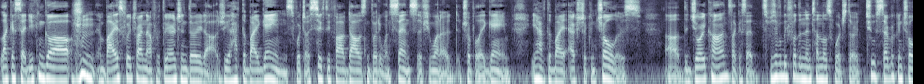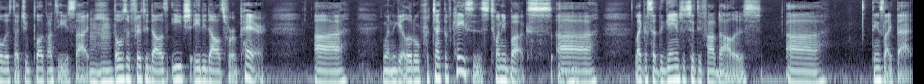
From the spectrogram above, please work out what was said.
like I said, you can go out and buy a Switch right now for three hundred and thirty dollars. You have to buy games, which are sixty five dollars and thirty one cents if you want a, a AAA game. You have to buy extra controllers. Uh, the Joy Cons, like I said, specifically for the Nintendo Switch, there are two separate controllers that you plug onto each side. Those are fifty dollars each, eighty dollars for a pair. Uh, you want to get little protective cases, twenty bucks. Uh, like I said, the games are sixty five dollars. Uh, things like that.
